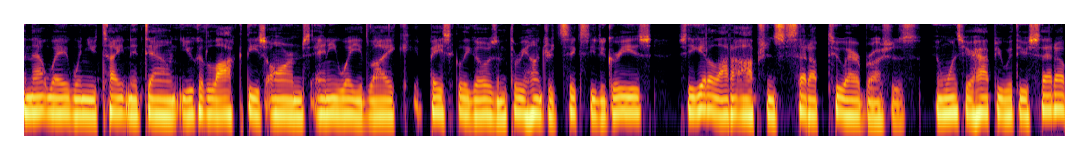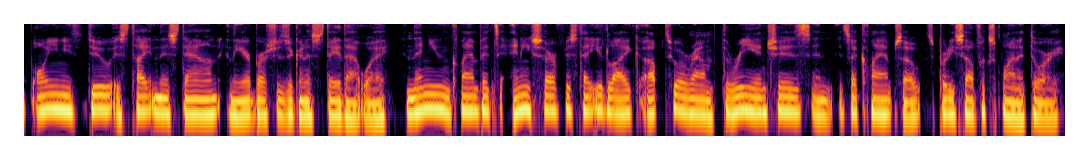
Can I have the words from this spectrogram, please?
And that way, when you tighten it down, you could lock these arms any way you'd like. It basically goes in 360 degrees. So you get a lot of options to set up two airbrushes. And once you're happy with your setup, all you need to do is tighten this down and the airbrushes are going to stay that way. And then you can clamp it to any surface that you'd like up to around three inches and it's a clamp so it's pretty self-explanatory.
